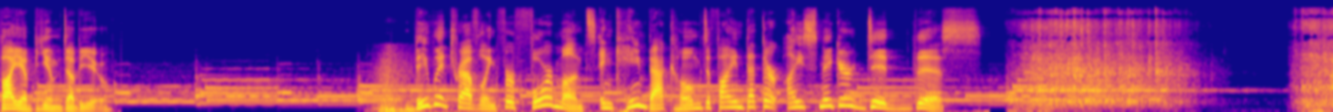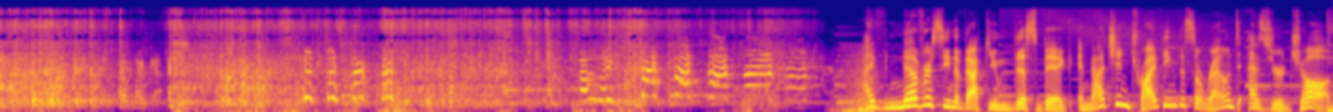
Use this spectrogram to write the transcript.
buy a BMW. They went traveling for four months and came back home to find that their ice maker did this. Oh my gosh. oh my god. I've never seen a vacuum this big. Imagine driving this around as your job.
